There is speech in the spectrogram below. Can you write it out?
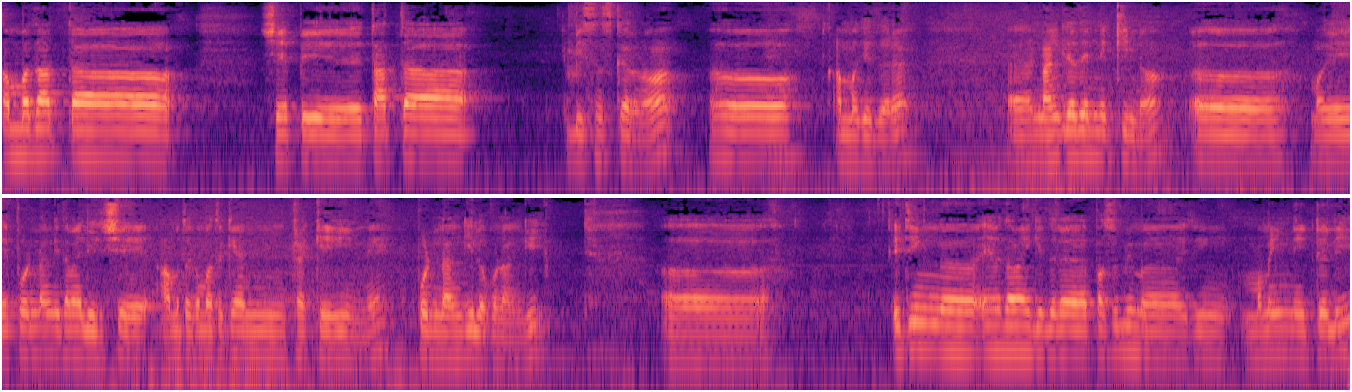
අම්ම තාත්තා ශේපේ තාත්තා බිස්නස් කරනවා. අම්ම ගෙදර නංගිල දෙන්නෙක්කින්නවා මගේ පොඩ්නංගි තමයි ලිල්ෂේ අමතක මතකයන් ට්‍රැක්කේ ඉන්නේ. පොඩ්නංගි ලොකු නංගි ඉතිං එම තමයි ගෙදර පසුබිම. ඉතින් මම ඉන්න ඉටලි.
